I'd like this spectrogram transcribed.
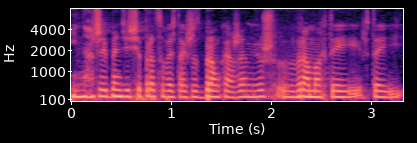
Inaczej będzie się pracować także z bramkarzem już w ramach tej, tej,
